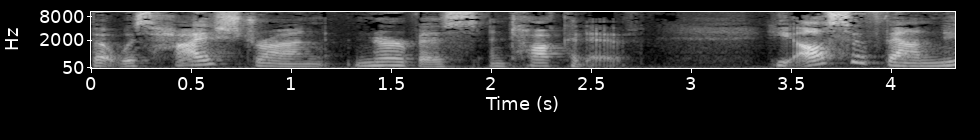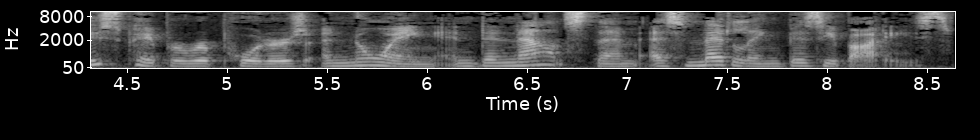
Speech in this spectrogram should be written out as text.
but was high strung, nervous, and talkative. He also found newspaper reporters annoying and denounced them as meddling busybodies.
